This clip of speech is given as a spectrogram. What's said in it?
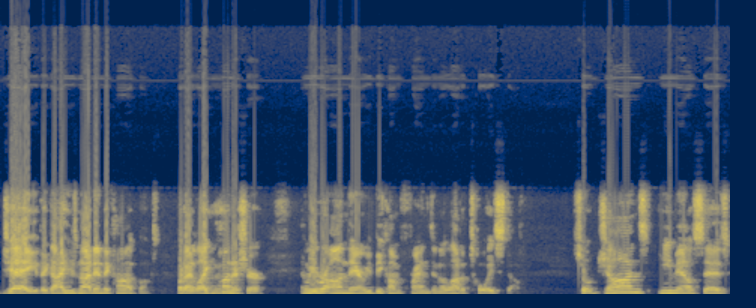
Jay, the guy who's not into comic books, but I like Yeah. Punisher, and we were on there. We become friends and a lot of toy stuff. So John's email says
